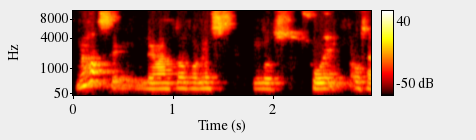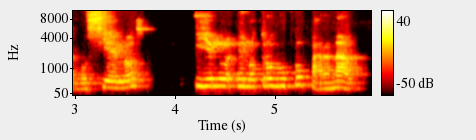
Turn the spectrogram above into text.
¿no? se levantó por los, los, o sea, los cielos y el, el otro grupo para nada.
